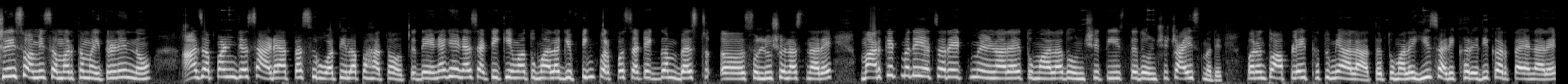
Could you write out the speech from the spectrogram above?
श्री स्वामी समर्थ मैत्रिणींनो आज आपण ज्या साड्या आता सुरुवातीला पाहत आहोत ते देण्या घेण्यासाठी किंवा तुम्हाला गिफ्टिंग पर्पजसाठी एकदम बेस्ट सोल्युशन असणार आहे. मार्केटमध्ये याचा रेट मिळणार आहे तुम्हाला दोनशे तीस ते दोनशे चाळीसमध्ये परंतु आपल्या इथं तुम्ही आला तर तुम्हाला ही साडी खरेदी करता येणार आहे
